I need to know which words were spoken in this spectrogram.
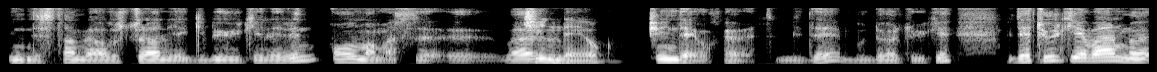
Hindistan ve Avustralya gibi ülkelerin olmaması var. Çin'de yok. Çin'de yok evet. Bir de bu dört ülke. Bir de Türkiye var mı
